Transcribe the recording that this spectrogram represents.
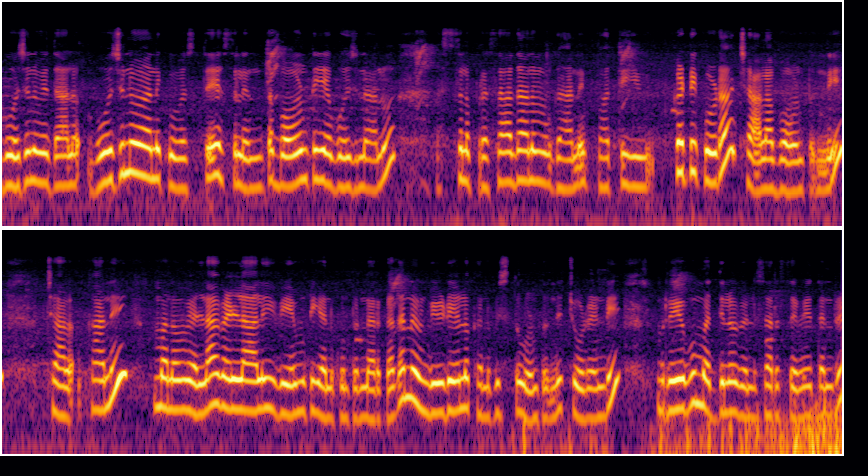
భోజన విధాలు భోజనానికి వస్తే అసలు ఎంత బాగుంటాయో భోజనాలు అసలు ప్రసాదం కానీ ప్రతి ఒక్కటి కూడా చాలా బాగుంటుంది. చాలా కానీ మనం వెళ్ళా వెళ్ళాలి ఇవేమిటి అనుకుంటున్నారు కదా నేను వీడియోలో కనిపిస్తూ ఉంటుంది చూడండి. రేవు మధ్యలో వెలిసారు శివే తండ్రి.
